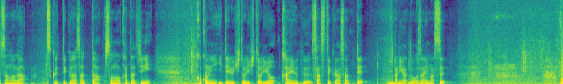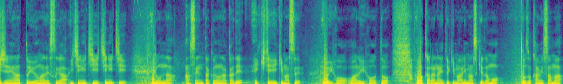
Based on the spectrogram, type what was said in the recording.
様が作ってくださったその形にここにいてる一人一人を回復させてくださってありがとうございます。1年あっという間ですが一日一日いろんな選択の中で生きていきます良い方悪い方とわからない時もありますけどもどうぞ神様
